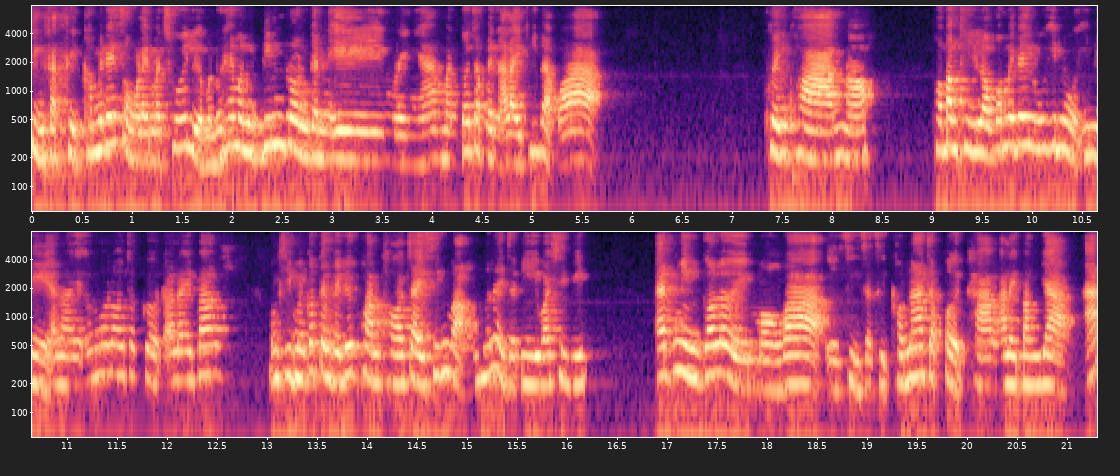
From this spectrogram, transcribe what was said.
สิ่งศักดิ์สิทธิ์เขาไม่ได้ส่งอะไรมาช่วยเหลือมนุษย์ให้มนุษย์ดิ้นรนกันเองอะไรเงี้ย มันก็จะเป็นอะไรที่แบบว่าเคว้งคว้างเนาะเพราะบางทีเราก็ไม่ได้รู้อินโหนอินเนอะไร เออเราจะเกิดอะไรบ้าง บางทีมันก็เต็มไปด้วยความท้อใจสิ้นหวังเมื่อไหร่จะดีวะชีวิต แอดมินก็เลยมองว่าเออสิ่งศักดิ์สิทธิ์เขาน่าจะเปิดทางอะไรบางอย่างอะ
